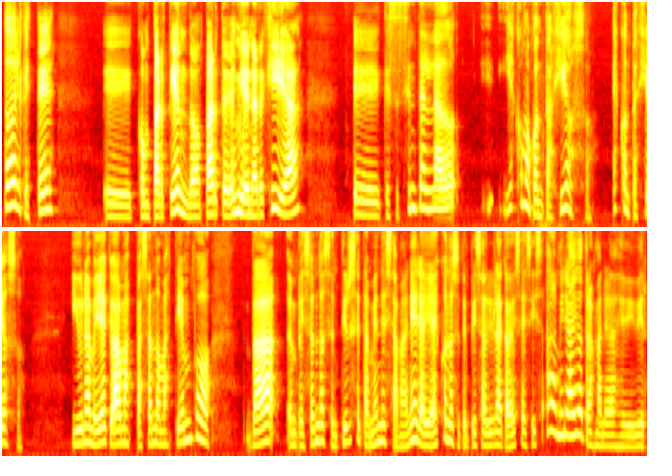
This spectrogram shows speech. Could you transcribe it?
todo el que esté eh, compartiendo parte de mi energía, eh, que se siente al lado, y es como contagioso, es contagioso. Y una medida que va más pasando más tiempo, va empezando a sentirse también de esa manera. Y es cuando se te empieza a abrir la cabeza y decís, ah, mira, hay otras maneras de vivir.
